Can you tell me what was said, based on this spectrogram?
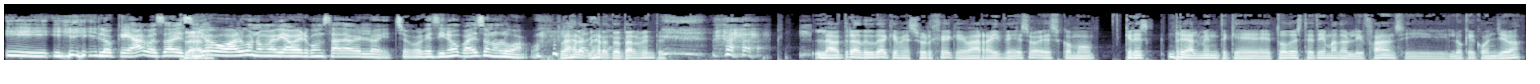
Y, y, y lo que hago, ¿sabes? Claro. Si yo hago algo, no me voy a avergonzar de haberlo hecho, porque si no, para eso no lo hago. Claro, claro, totalmente. La otra duda que me surge, que va a raíz de eso, es como, ¿crees realmente que todo este tema de OnlyFans y lo que conlleva,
